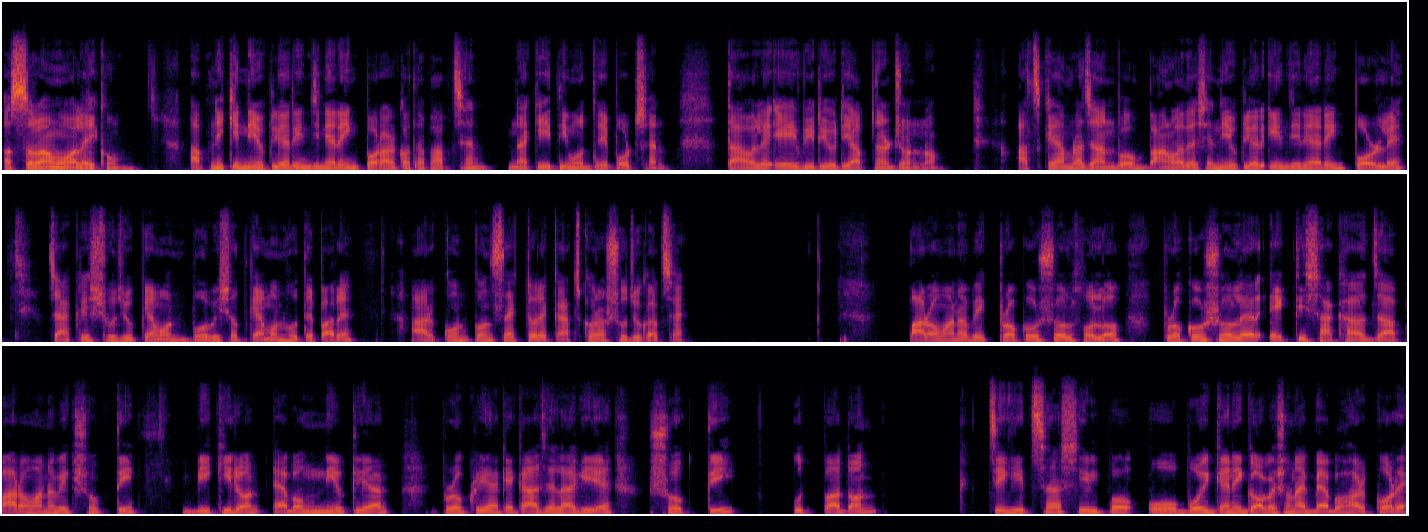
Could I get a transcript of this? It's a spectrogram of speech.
আসসালামু আলাইকুম। আপনি কি নিউক্লিয়ার ইঞ্জিনিয়ারিং পড়ার কথা ভাবছেন, নাকি ইতিমধ্যেই পড়ছেন? তাহলে এই ভিডিওটি আপনার জন্য। আজকে আমরা জানব, বাংলাদেশে নিউক্লিয়ার ইঞ্জিনিয়ারিং পড়লে চাকরির সুযোগ কেমন, ভবিষ্যৎ কেমন হতে পারে, আর কোন কোন সেক্টরে কাজ করার সুযোগ আছে? পারমাণবিক প্রকৌশল হল প্রকৌশলের একটি শাখা যা পারমাণবিক শক্তি, বিকিরণ এবং নিউক্লিয়ার প্রক্রিয়াকে কাজে লাগিয়ে শক্তি উৎপাদন, চিকিৎসা, শিল্প ও বৈজ্ঞানিক গবেষণায় ব্যবহার করে।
